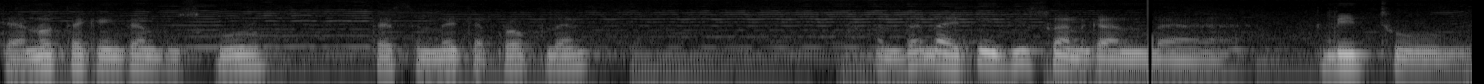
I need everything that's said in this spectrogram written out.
they are not taking them to school. That's a major problem. And then I think this one can uh, lead to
